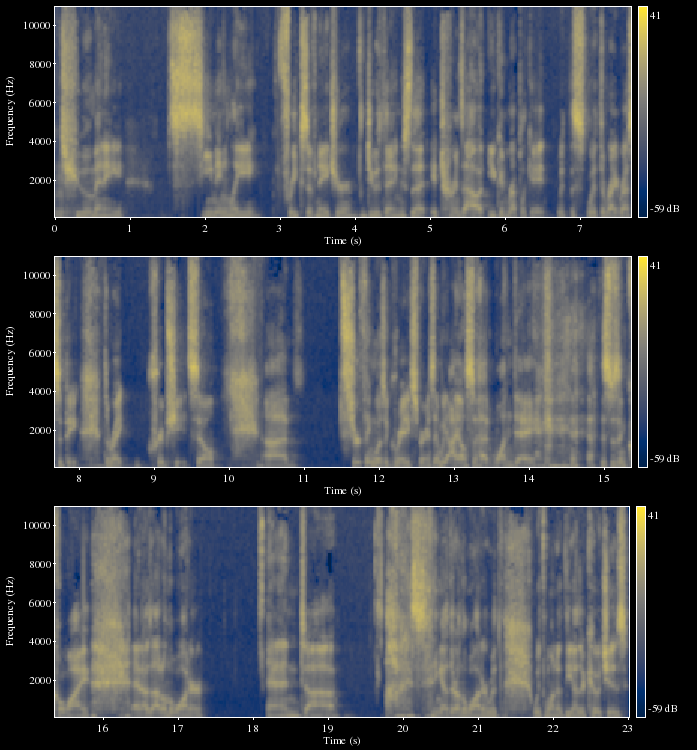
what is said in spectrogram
mm-hmm. too many seemingly freaks of nature do things that it turns out you can replicate with this with the right recipe, the right crib sheet. So. Um, surfing was a great experience. And we, I also had one day, this was in Kauai, and I was out on the water and uh, sitting out there on the water with with one of the other coaches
